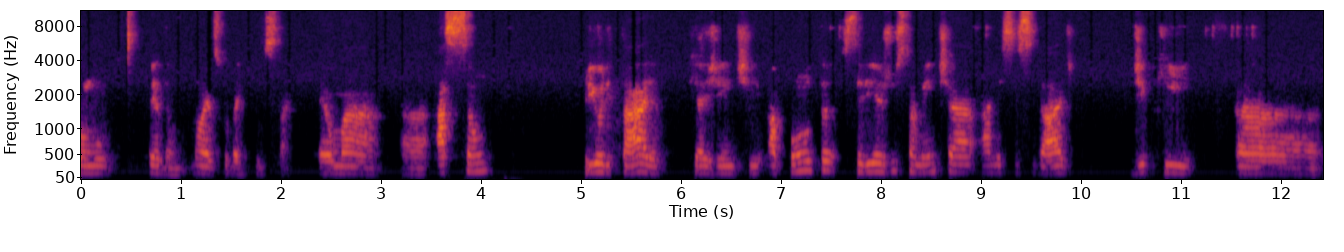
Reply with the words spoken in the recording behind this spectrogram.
como, perdão, não é descoberta em destaque, é uma ação prioritária que a gente aponta seria justamente a, a necessidade de que uh,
